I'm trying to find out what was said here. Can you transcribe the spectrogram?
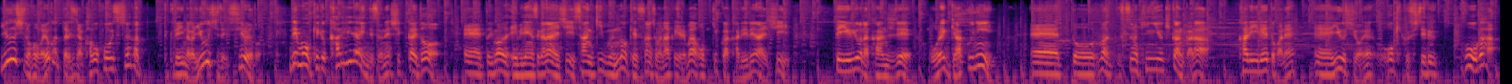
融資の方が良かったりするじゃん。株放出しなかったくていいんだから融資でしろよと。でも結局借りれないんですよね。しっかりと,、えー、っと今までエビデンスがないし3期分の決算書がなければ大きくは借りれないしっていうような感じで俺逆にえー、っとまあ普通の金融機関から借り入れとかね、えー、融資をね大きくしてる方が、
